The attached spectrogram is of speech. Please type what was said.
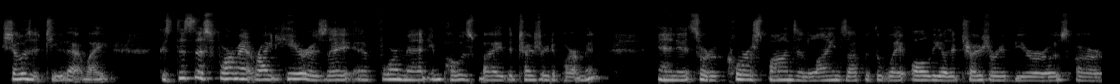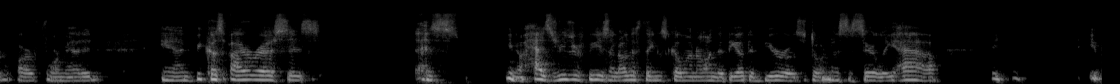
shows it to you that way. Because this this format right here is a, a format imposed by the Treasury Department, and it sort of corresponds and lines up with the way all the other Treasury bureaus are are formatted. And because IRS is has you know, has user fees and other things going on that the other bureaus don't necessarily have. It, it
